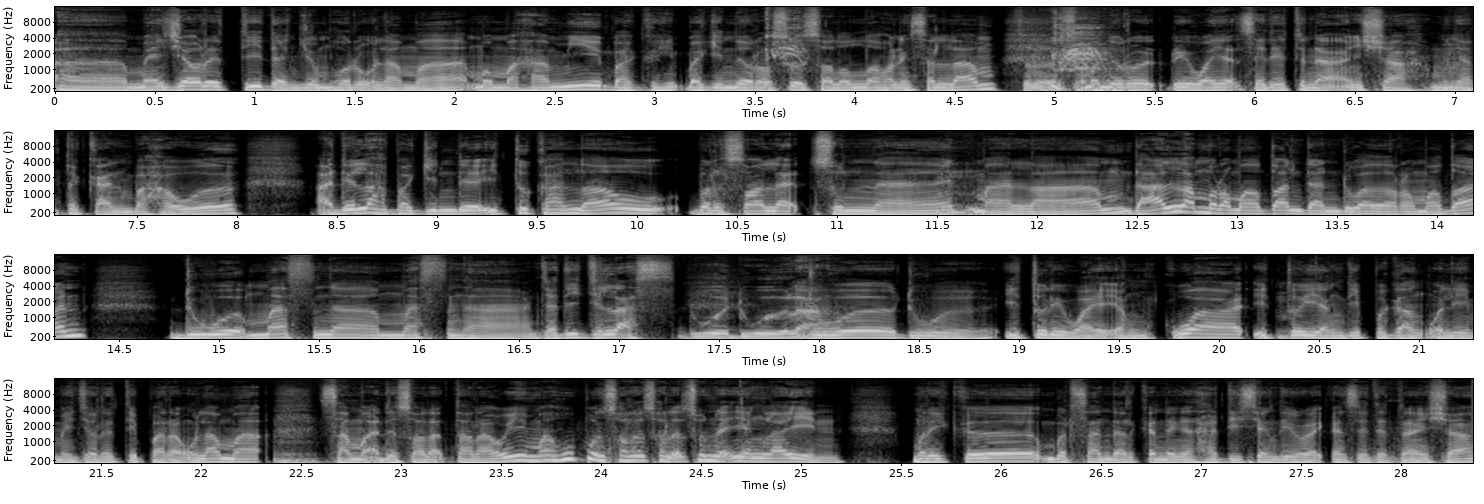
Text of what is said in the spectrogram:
Uh, majoriti dan jumhur ulama memahami bagi baginda Rasul sallallahu alaihi wasallam menurut riwayat Sayyidatina Aisyah menyatakan bahawa adalah baginda itu kalau bersolat sunat Hmm. malam dalam Ramadan dan dua Ramadan dua masna masna. Jadi jelas Dua-dua lah. dua-dua itu riwayat yang kuat itu yang dipegang oleh majoriti para ulama Hmm. sama ada solat tarawih maupun solat-solat sunat yang lain. Mereka bersandarkan dengan hadis yang diriwayatkan Sayyidatina Aisyah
